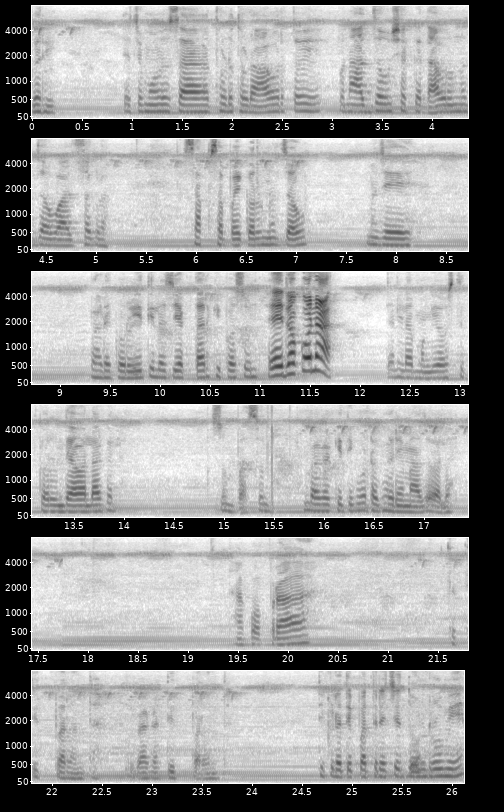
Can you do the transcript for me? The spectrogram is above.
घरी. त्याच्यामुळं सा थोडं थोडं आवरतो आहे पण आज जाऊ शकत आवरूनच जाऊ आज सगळं. साफसफाई करूनच जाऊ. म्हणजे भाडे करू येतीलच एक तारखेपासून. हे नको ना! त्यांना मग व्यवस्थित करून द्यावं लागेल. पासून बघा किती मोठं घर आहे माझंवालं हा कोपरा. तर तिथपर्यंत. हे बघा तिथपर्यंत. तिकडं ते पत्र्याचे दोन रूम आहे.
